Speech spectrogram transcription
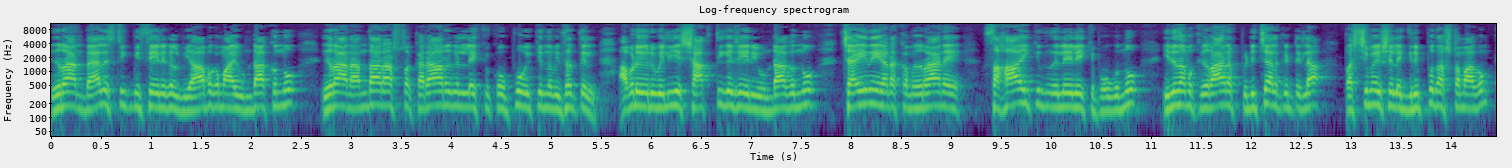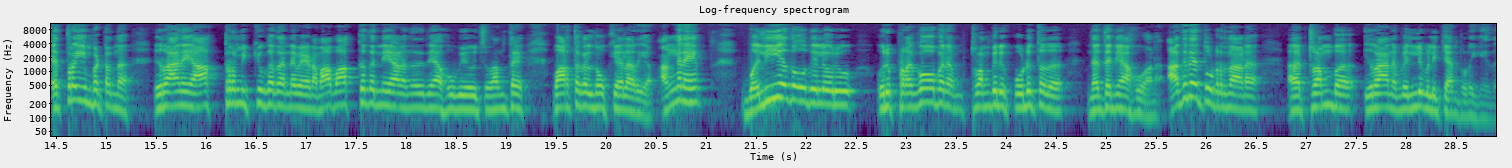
ഇറാൻ ബാലിസ്റ്റിക് മിസൈലുകൾ വ്യാപകമായി ഉണ്ടാക്കുന്നു. ഇറാൻ അന്താരാഷ്ട്ര കരാറുകളിലേക്ക് ഒപ്പുവയ്ക്കുന്ന വിധത്തിൽ അവിടെ ഒരു വലിയ ശാക്തിക ചേരി ഉണ്ടാകുന്നു. ചൈനയടക്കം ഇറാനെ സഹായിക്കുന്ന നിലയിലേക്ക് പോകുന്നു. ഇനി നമുക്ക് ഇറാനെ പിടിച്ചാൽ കിട്ടില്ല. പശ്ചിമേഷ്യയിലെ ഗ്രിപ്പ് നഷ്ടമാകും. എത്രയും പെട്ടെന്ന് ഇറാനെ ആക്രമിക്കുക തന്നെ വേണം. ആ വാക്ക് തന്നെയാണ് നെതന്യാഹു ഉപയോഗിച്ചത്. അന്നത്തെ വാർത്തകൾ നോക്കിയാൽ അറിയാം. അങ്ങനെ വലിയ തോതിൽ ഒരു പ്രകോപനം ട്രംപിന് കൊടുത്തത് നെതന്യാഹു ആണ്. അതിനെ തുടർന്നാണ് ട്രംപ് ഇറാനെ വെല്ലുവിളിക്കാൻ തുടങ്ങിയത്.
